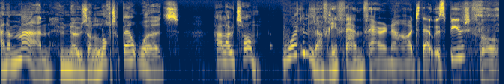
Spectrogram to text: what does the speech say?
and a man who knows a lot about words. Hello, Tom. What a lovely fanfaronade. That was beautiful.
